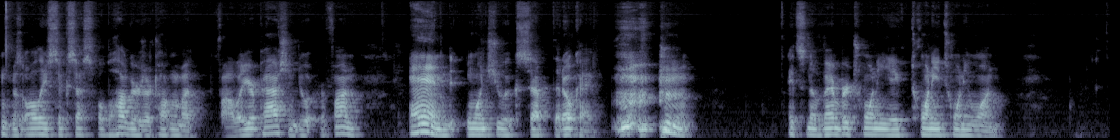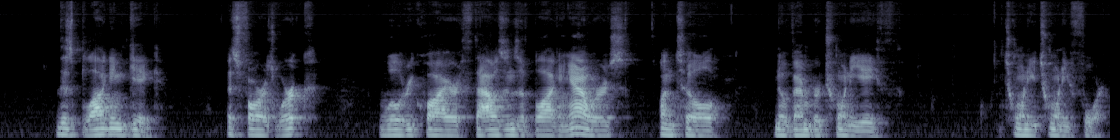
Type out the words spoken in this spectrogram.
because all these successful bloggers are talking about follow your passion, do it for fun. And once you accept that, okay, it's November 28th, 2021, this blogging gig as far as work will require thousands of blogging hours until November 28th, 2024.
